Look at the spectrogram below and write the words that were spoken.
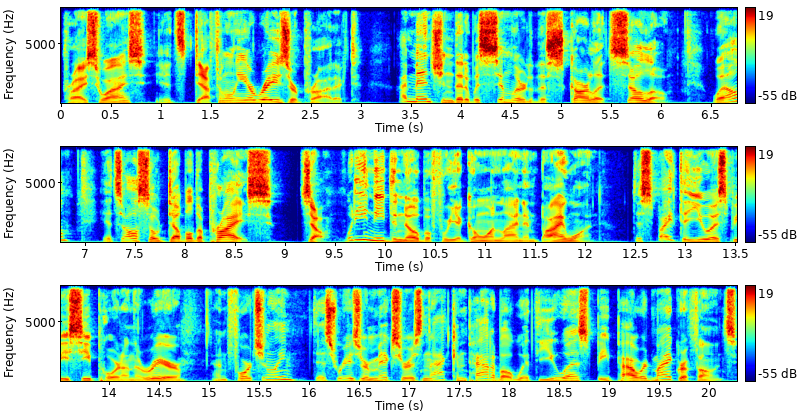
Price wise, it's definitely a Razer product. I mentioned that it was similar to the Scarlett Solo. Well, it's also double the price. So, what do you need to know before you go online and buy one? Despite the USB C port on the rear, unfortunately, this Razer mixer is not compatible with USB powered microphones.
